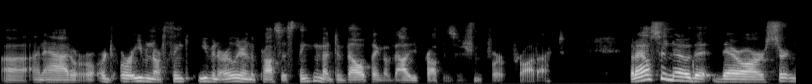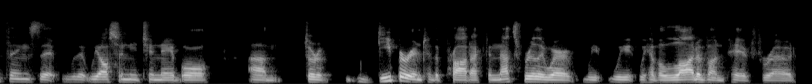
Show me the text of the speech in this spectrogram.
uh, an ad or, or, or even or think even earlier in the process, thinking about developing a value proposition for a product. But I also know that there are certain things that, that we also need to enable um, sort of deeper into the product. And that's really where we, we, we have a lot of unpaved road,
